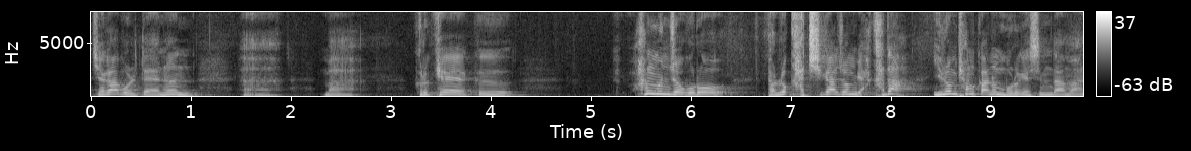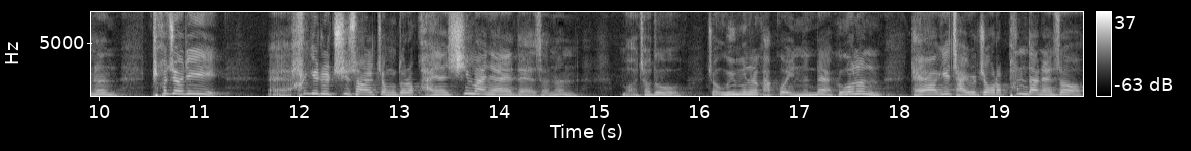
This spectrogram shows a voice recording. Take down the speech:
제가 볼 때는 어, 막 그렇게 그 학문적으로 별로 가치가 좀 약하다 이런 평가는 모르겠습니다만은 표절이 에, 학위를 취소할 정도로 과연 심하냐에 대해서는 뭐 저도 좀 의문을 갖고 있는데 그거는 대학이 자율적으로 판단해서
